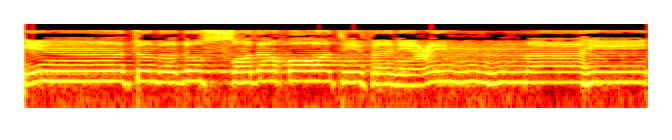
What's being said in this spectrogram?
إن تبدوا الصدقات فنعما هي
